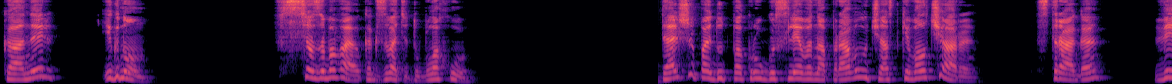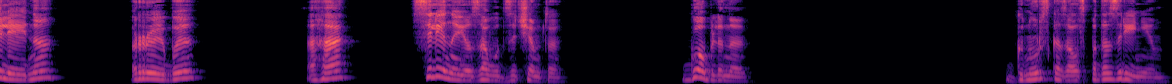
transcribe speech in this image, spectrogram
Канель и гном. Все забываю, как звать эту блоху. Дальше пойдут по кругу слева направо участки волчары. Страга, Вилейна, Рыбы. Ага. Селина ее зовут зачем-то. Гоблина. Гнур сказал с подозрением.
